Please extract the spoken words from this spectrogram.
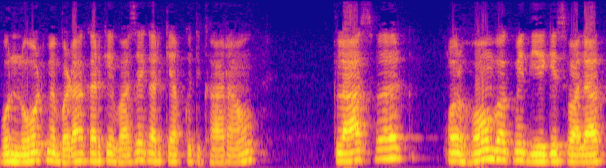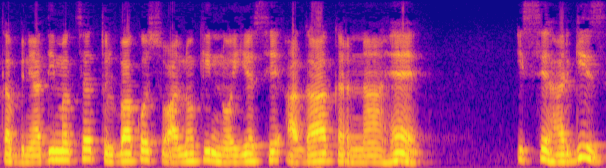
वो नोट में बड़ा करके, वाजे करके आपको दिखा रहा हूँ। क्लास वर्क और होमवर्क में दिए गए सवाल का बुनियादी मकसद तलबा को सवालों की नोयत से आगाह करना है। इससे हरगिज़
